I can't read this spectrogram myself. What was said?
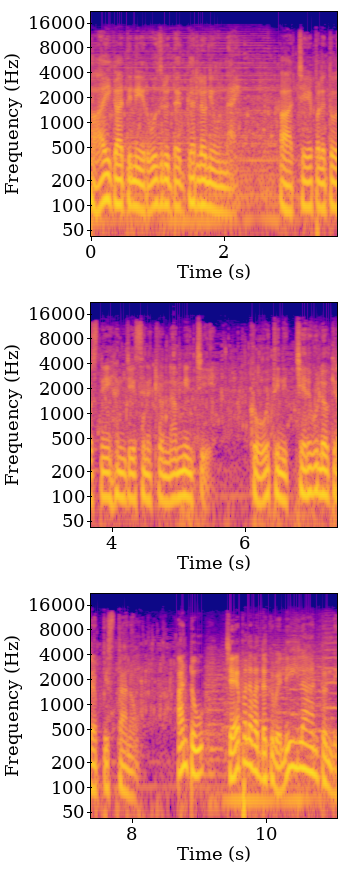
హాయిగా తినే రోజులు దగ్గరలోనే ఉన్నాయి. ఆ చేపలతో స్నేహం చేసినట్లు నమ్మించి కోతిని చెరువులోకి రప్పిస్తాను అంటూ చేపల వద్దకు వెళ్ళి ఇలా అంటుంది.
